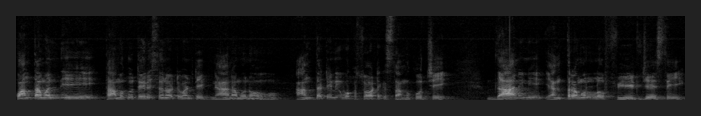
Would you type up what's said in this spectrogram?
కొంతమంది తమకు తెలిసినటువంటి జ్ఞానమును అంతటిని ఒక చోటకి సమకూర్చి దానిని యంత్రముల్లో ఫీడ్ చేసి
